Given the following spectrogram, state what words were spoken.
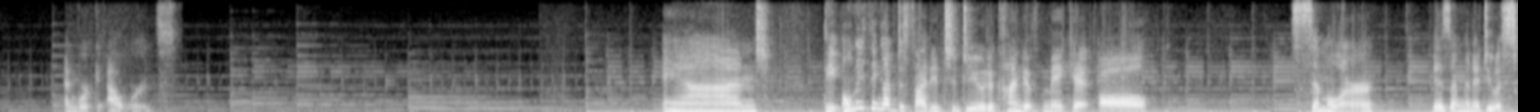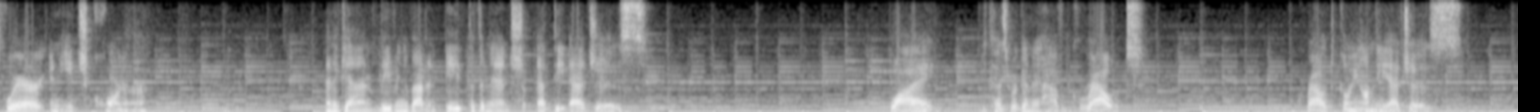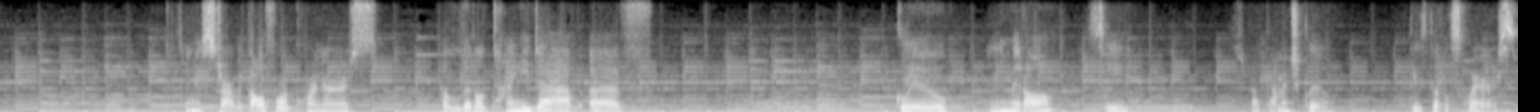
and work outwards. And the only thing I've decided to do to kind of make it all similar is I'm gonna do a square in each corner. And again, leaving about an eighth of an inch at the edges. Why? Because we're gonna have grout. Grout going on the edges. So I'm gonna start with all four corners, a little tiny dab of glue in the middle. See? It's about that much glue for these little squares.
